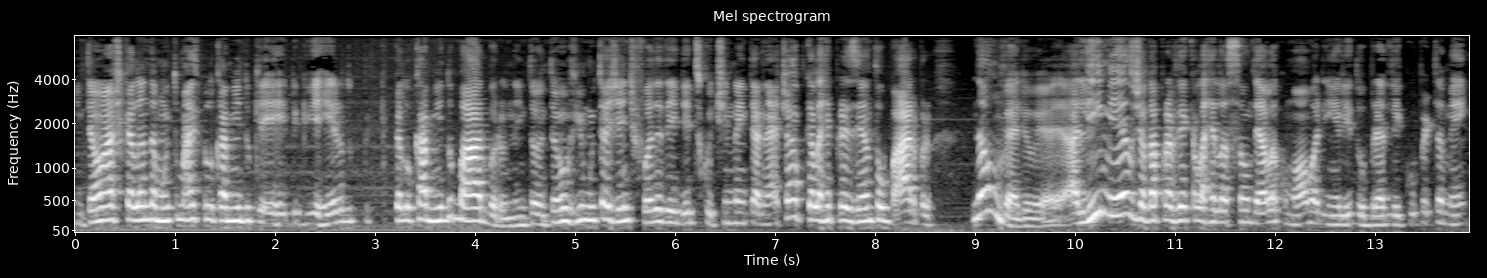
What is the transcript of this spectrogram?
Então eu acho que ela anda muito mais pelo caminho do, guerreiro do que pelo caminho do bárbaro. Né? Então, então eu vi muita gente fã da D&D discutindo na internet, ah, porque ela representa o bárbaro. Não, velho, é, ali mesmo já dá para ver aquela relação dela com o Malmarin ali, do Bradley Cooper também,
